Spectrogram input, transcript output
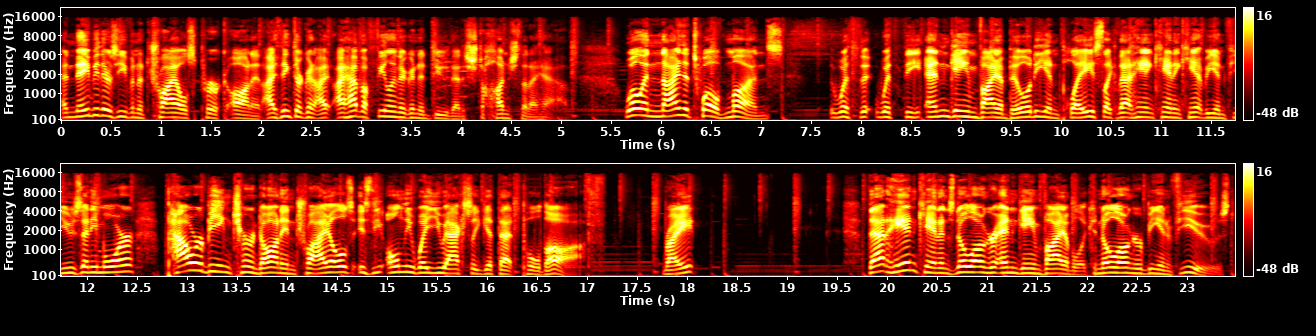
and maybe there's even a trials perk on it i think they're gonna I, I have a feeling they're gonna do that it's just a hunch that i have well in 9 to 12 months with the, with the end game viability in place, like that hand cannon can't be infused anymore. Power being turned on in trials is the only way you actually get that pulled off, right? That hand cannon's no longer end game viable. It can no longer be infused.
